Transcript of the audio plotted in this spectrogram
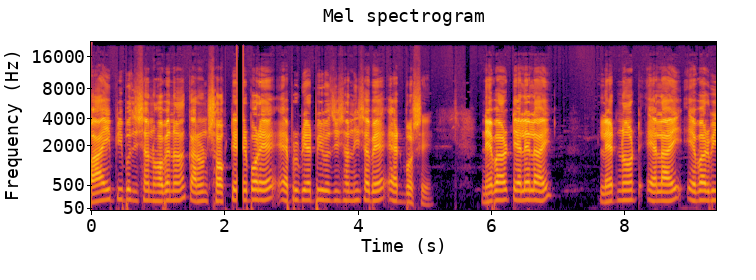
বাই প্রিপোজিশন হবে না, কারণ শকটের পরে অ্যাপ্রোপ্রিয়েট প্রিপোজিশন হিসাবে অ্যাড বসে। Never tell a lie let not a lie ever be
